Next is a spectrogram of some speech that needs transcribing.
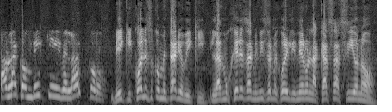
Habla con Vicky Velasco. Vicky, ¿cuál es su comentario, Vicky? ¿Las mujeres administran mejor el dinero en la casa, sí o no?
